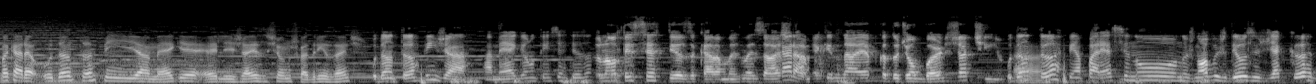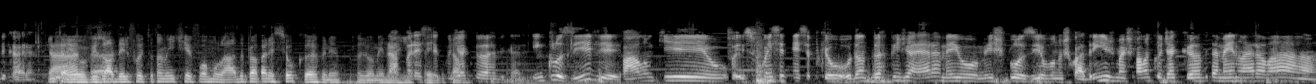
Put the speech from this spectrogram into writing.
Mas, cara, o Dan Turpin e a Meg, eles já existiam nos quadrinhos antes? O Dan Turpin já. A Meg eu não tenho certeza. Eu não tenho certeza, cara, mas, mas eu acho Cara, que na época do John Burns já tinha. O Dan Ah. Turpin aparece no, nos Novos Deuses de Jack Kirby, cara. Então, Ah, o visual dele foi totalmente reformulado pra aparecer o Kirby, né? Pra fazer uma Pra homenagem pra aparecer ele com o. Jack Kirby, cara. Inclusive, falam que isso foi coincidência, porque o Dan Turpin já era meio, meio explosivo nos quadrinhos, mas falam que o Jack Kirby também não era lá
